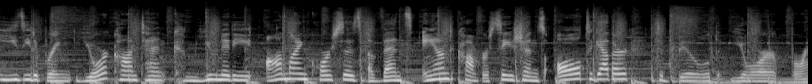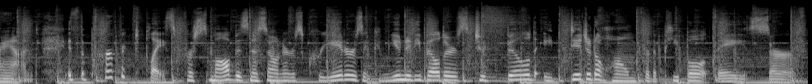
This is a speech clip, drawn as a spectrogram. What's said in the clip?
easy to bring your content, community, online courses, events, and conversations all together to build your brand. It's the perfect place for small business owners, creators, and community builders to build a digital home for the people they serve.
